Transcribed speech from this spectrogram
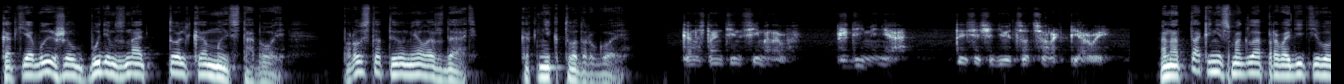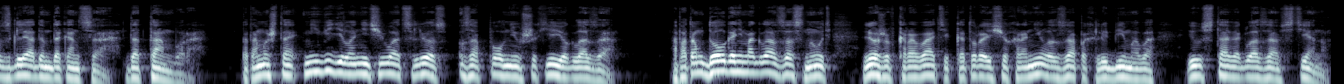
Как я выжил, будем знать только мы с тобой. Просто ты умела ждать, как никто другой. Константин Симонов, жди меня. 1941. Она так и не смогла проводить его взглядом до конца, до тамбура, потому что не видела ничего от слез, заполнивших ее глаза. А потом долго не могла заснуть, лежа в кровати, которая еще хранила запах любимого, и уставя глаза в стену.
